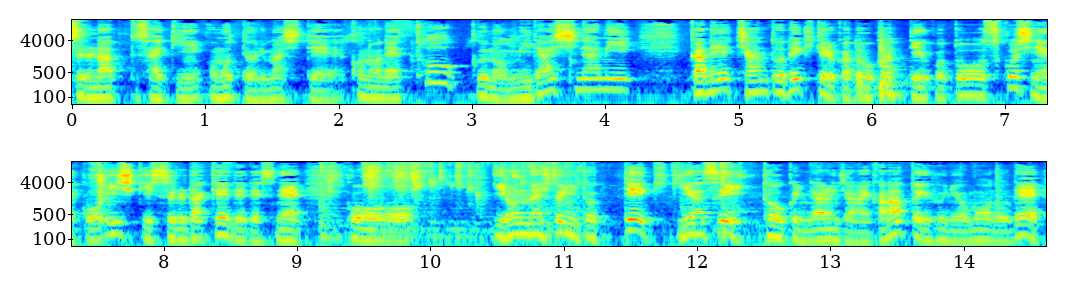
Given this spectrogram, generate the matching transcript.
するなって最近思っておりまして、このね、トークの身だしなみがね、ちゃんとできてるかどうかっていうことを少しね、こう意識するだけでですね、こう、いろんな人にとって聞きやすいトークになるんじゃないかなというふうに思うので、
